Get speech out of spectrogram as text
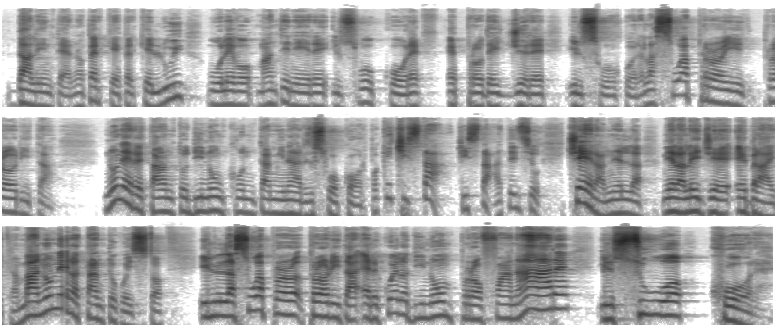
dall'interno. Perché? Perché lui voleva mantenere il suo cuore e proteggere il suo cuore. La sua priorità non era tanto di non contaminare il suo corpo, che ci sta, ci sta, attenzione, c'era nella, nella legge ebraica, ma non era tanto questo. Il, la sua priorità era quella di non profanare il suo cuore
